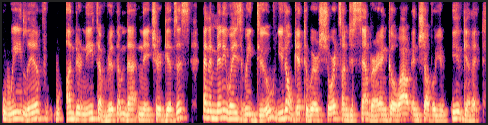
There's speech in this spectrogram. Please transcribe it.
we live underneath a rhythm that nature gives us. And in many ways, we do. You don't get to wear shorts on December and go out and shovel you, you get it.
